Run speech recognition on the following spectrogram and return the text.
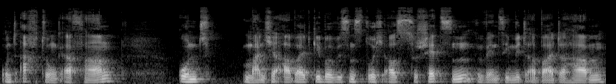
und Achtung erfahren und Manche Arbeitgeber wissen es durchaus zu schätzen, wenn sie Mitarbeiter haben,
